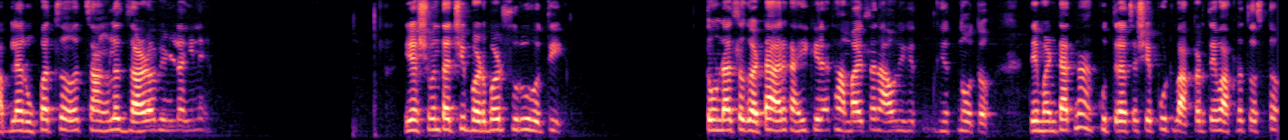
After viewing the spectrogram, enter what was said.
आपल्या रूपाचं चांगलंच जाळं विणलं हिने. यशवंताची बडबड सुरू होती. तोंडाचं गटार काही केल्या थांबायचं नाव घेत घेत नव्हतं. ते म्हणतात ना कुत्र्याचं शेपूट वाकड ते वाकडच असतं.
